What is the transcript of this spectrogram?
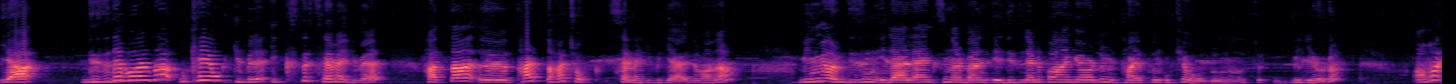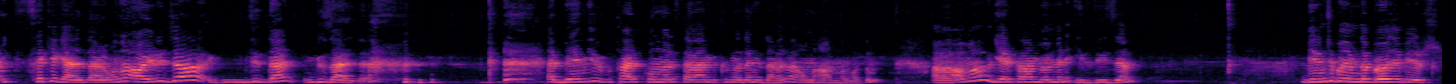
ya dizide bu arada Uke yok gibi. ikisi de Seme gibi. Hatta e, Tarp daha çok Seme gibi geldi bana. Bilmiyorum dizinin ilerleyen kısımları ben editlerini falan gördüm. Type'ın Uke olduğunu biliyorum. Ama seke geldiler bana. Ayrıca cidden güzeldi. Benim gibi bu tarz konuları seven bir kız neden izlemedi ben onu anlamadım. Ama geri kalan bölümleri izleyeceğim. Birinci bölümde böyle bir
